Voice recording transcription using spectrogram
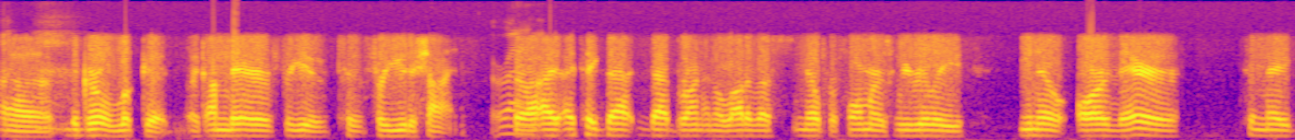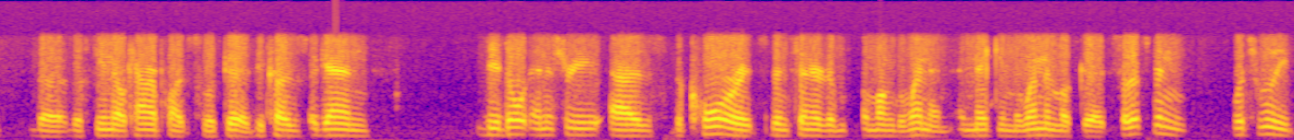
uh, the girl look good. Like I'm there for you to for you to shine. right. So I, I take that that brunt, and a lot of us male performers, we really, you know, are there to make the the female counterparts look good. Because again, the adult industry, as the core, it's been centered among the women and making the women look good. So that's been what's really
